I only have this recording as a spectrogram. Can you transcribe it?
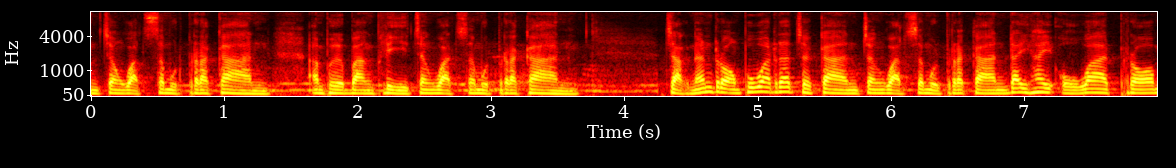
ำจังหวัดสมุทรปราการอำเภอบางพลีจังหวัดสมุทรปราการ จากนั้นรองผู้ว่าราชการจังหวัดสมุทรปราการได้ให้โอวาทพร้อม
